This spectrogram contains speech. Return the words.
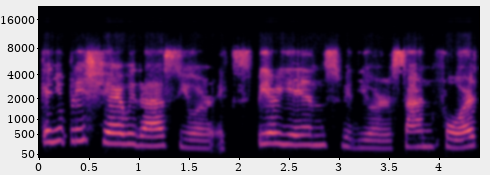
Can you please share with us your experience with your son, Fort,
